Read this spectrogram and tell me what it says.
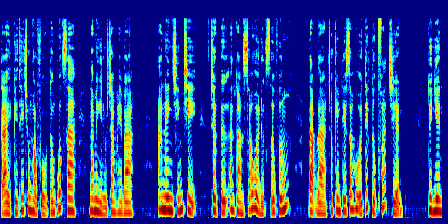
tại kỳ thi Trung học phổ thông quốc gia năm 2023. An ninh chính trị, trật tự an toàn xã hội được giữ vững, tạo đà cho kinh tế xã hội tiếp tục phát triển. Tuy nhiên,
